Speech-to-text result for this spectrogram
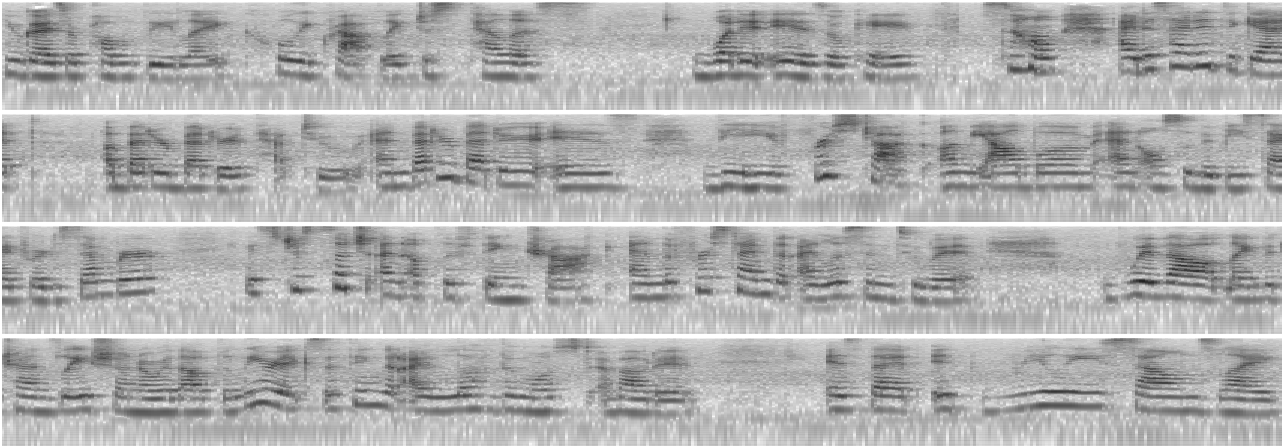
you guys are probably like, holy crap, like just tell us what it is, okay? So I decided to get a Better Better tattoo and Better Better is the first track on the album and also the b-side for December. It's just such an uplifting track and the first time that I listened to it without like the translation or without the lyrics, the thing that I love the most about it is that it really sounds like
